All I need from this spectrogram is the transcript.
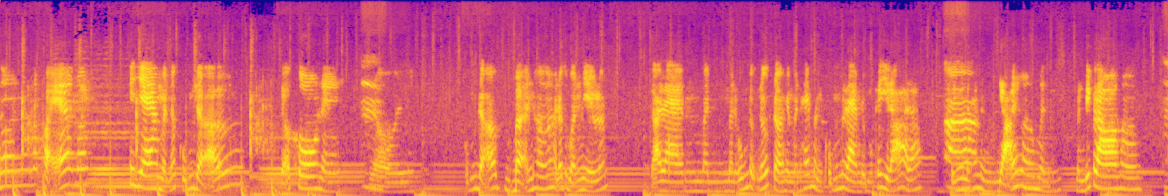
nó nó, nó khỏe nó cái da mình nó cũng đỡ đỡ khô nè. Ừ, rồi cũng đỡ bệnh hơn hồi đó tôi bệnh nhiều lắm. Gọi là mình mình uống được nước rồi thì mình thấy mình cũng làm được một cái gì đó rồi đó. Tự nhiên mình à, thấy mình giỏi hơn mình mình biết lo hơn. Ừ.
